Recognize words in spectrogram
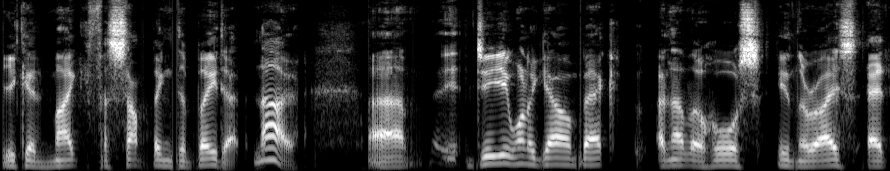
you can make for something to beat it? No. Um, do you want to go and back another horse in the race at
